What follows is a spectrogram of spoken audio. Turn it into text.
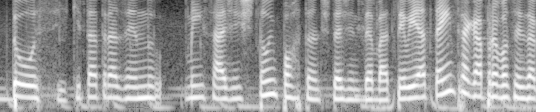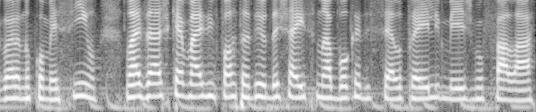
Doce, que está trazendo mensagens tão importantes da gente debater. Eu ia até entregar para vocês agora no comecinho, mas eu acho que é mais importante eu deixar isso na boca de Celo para ele mesmo falar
